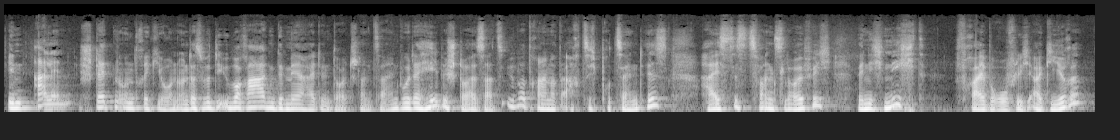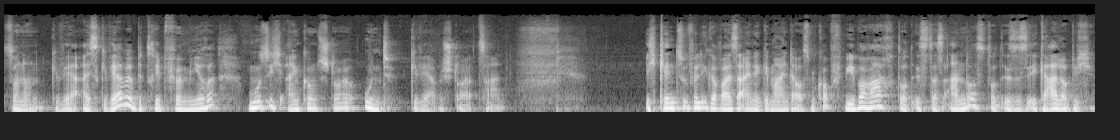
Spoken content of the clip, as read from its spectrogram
in allen Städten und Regionen, und das wird die überragende Mehrheit in Deutschland sein, wo der Hebesteuersatz über 380 Prozent ist, heißt es zwangsläufig, wenn ich nicht freiberuflich agiere, sondern als Gewerbebetrieb firmiere, muss ich Einkommenssteuer und Gewerbesteuer zahlen. ich kenne zufälligerweise eine Gemeinde aus dem Kopf, Biberach, dort ist das anders, dort ist es egal, ob ich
